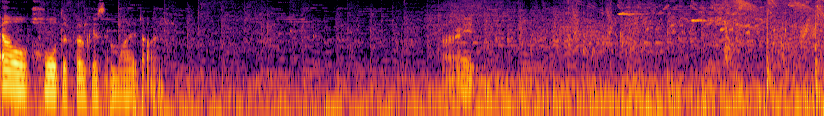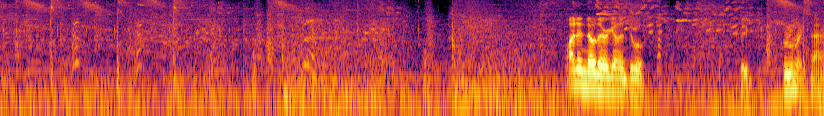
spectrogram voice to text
ZL hold to focus and did dodge? Oh, I didn't know they were gonna do a big boom attack.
